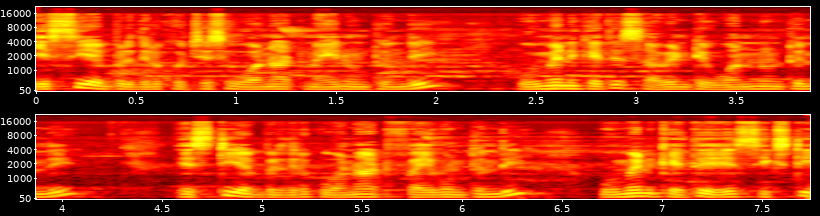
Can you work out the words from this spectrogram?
ఎస్సీ అభ్యర్థులకు వచ్చేసి వన్ నాట్ నైన్ ఉంటుంది. ఉమెన్కి అయితే సెవెంటీ వన్ ఉంటుంది. ఎస్టీ అభ్యర్థులకు వన్ నాట్ ఫైవ్ ఉంటుంది. ఉమెన్కి అయితే సిక్స్టీ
